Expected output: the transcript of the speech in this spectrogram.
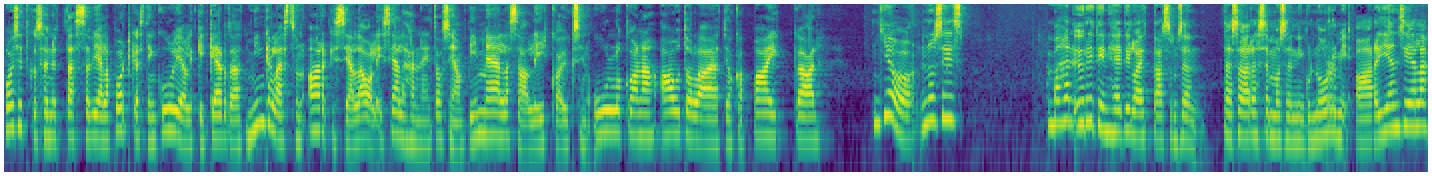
Voisitko sä nyt tässä vielä podcastin kuulijoillekin kertoa, että minkälaista sun arki siellä oli? Siellähän ei tosiaan pimeällä saa liikkua yksin ulkona, autolla ajat joka paikkaan. Joo, no siis mähän yritin heti laittaa semmoisen, tai saada semmoisen niin normiarjen siellä,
